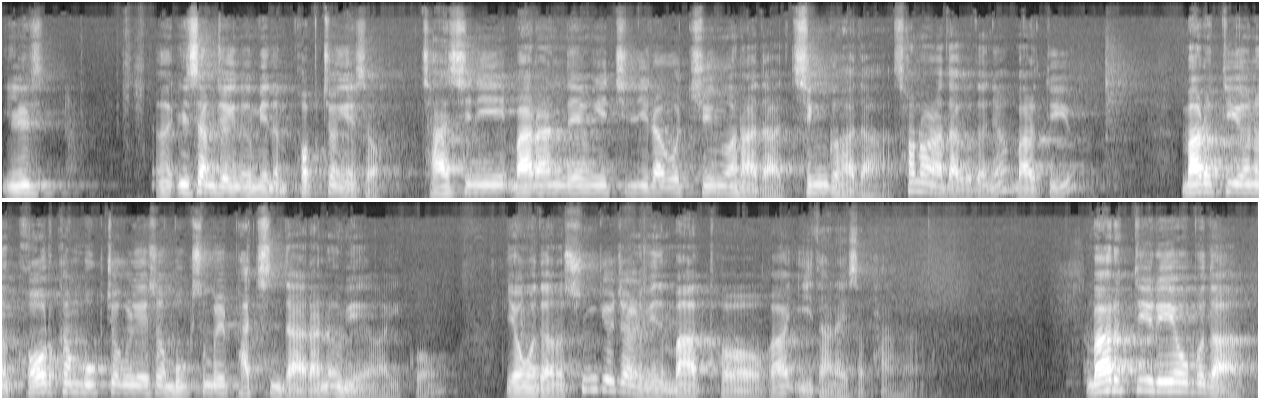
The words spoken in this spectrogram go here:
일, 어, 일상적인 의미는 법정에서 자신이 말한 내용이 진리라고 증언하다, 증거하다, 선언하다거든요. 마르띠유. 마르띠유는 거룩한 목적을 위해서 목숨을 바친다라는 의미가 있고 영어 단어 순교자를 의미는 마터가 이 단어에서 파악합니다. 마르티레오보다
